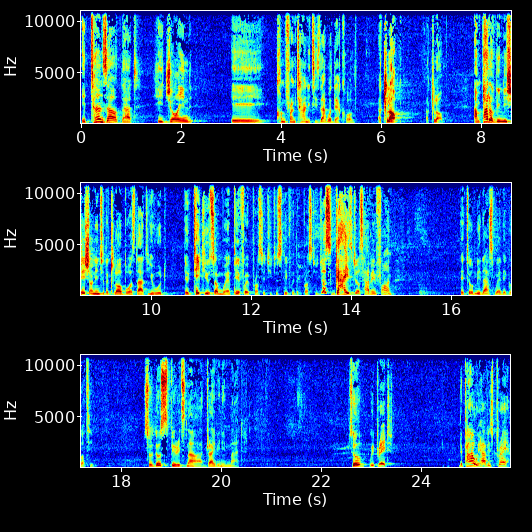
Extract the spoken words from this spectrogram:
It turns out that he joined a confraternity. Is that what they're called? A club. A club. And part of the initiation into the club was that you would they would take you somewhere, pay for a prostitute to sleep with a prostitute. Just guys just having fun. They told me that's where they got him. So those spirits now are driving him mad. So we prayed. The power we have is prayer.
